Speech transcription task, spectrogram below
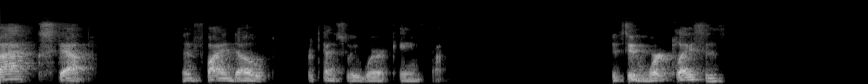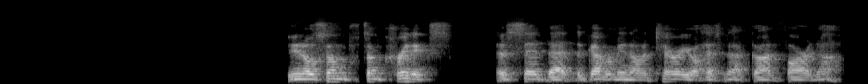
backstep and find out potentially where it came from. It's in workplaces. You know, some some critics have said that the government of Ontario has not gone far enough.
